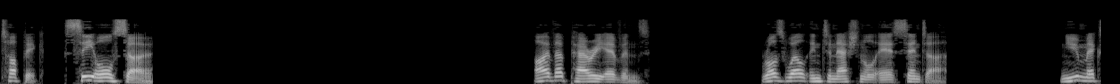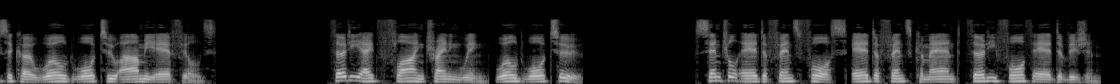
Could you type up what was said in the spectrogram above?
Topic. See also Iver Parry Evans Roswell International Air Center New Mexico World War II Army Airfields. 38th Flying Training Wing World War II Central Air Defense Force Air Defense Command 34th Air Division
